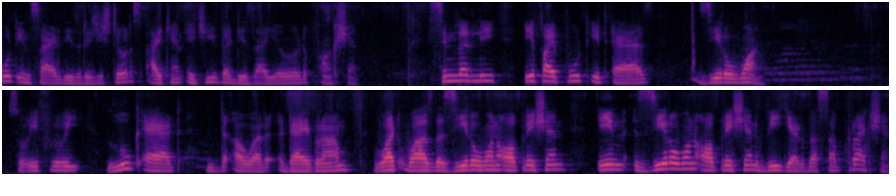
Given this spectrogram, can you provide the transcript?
put inside these registers i can achieve the desired function. Similarly if i put it as 01 so if we look at the, our diagram what was the 01 operation in 0 1 operation we get the subtraction.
